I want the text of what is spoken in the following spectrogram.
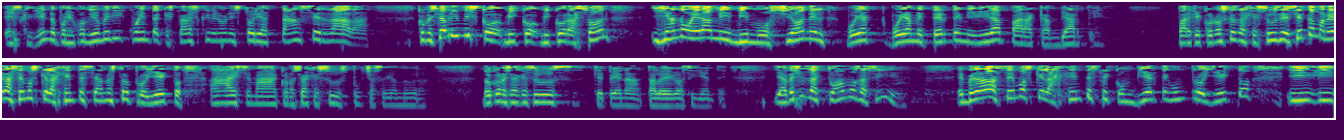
escribiendo? Porque cuando yo me di cuenta que estaba escribiendo una historia tan cerrada, comencé a abrir mi, corazón y ya no era mi, emoción el voy a, voy a meterte en mi vida para cambiarte para que conozcas a Jesús. De cierta manera hacemos que la gente sea nuestro proyecto. Ah, ese man conoció a Jesús, pucha, soy duro. No conoció a Jesús, qué pena, tal luego, siguiente. Y a veces actuamos así. En verdad hacemos que la gente se convierta en un proyecto y,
